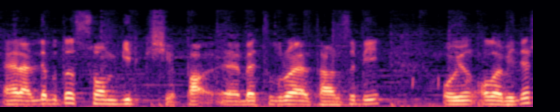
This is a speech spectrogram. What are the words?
Herhalde bu da son bir kişi. E, Battle Royale tarzı bir oyun olabilir.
